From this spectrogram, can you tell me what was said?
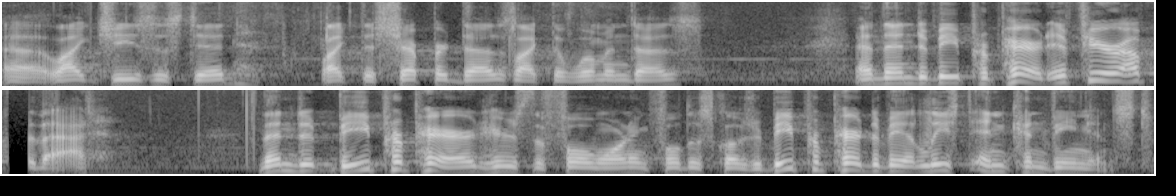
uh, like Jesus did, like the shepherd does, like the woman does, and then to be prepared. If you're up for that, then to be prepared, here's the full warning, full disclosure be prepared to be at least inconvenienced.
